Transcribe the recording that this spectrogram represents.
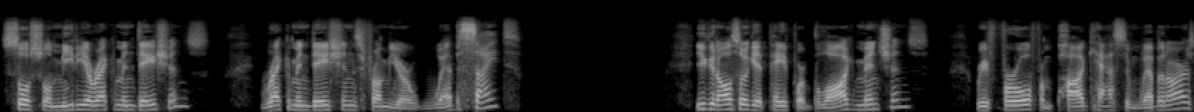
social media recommendations, recommendations from your website. You can also get paid for blog mentions, referral from podcasts and webinars,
